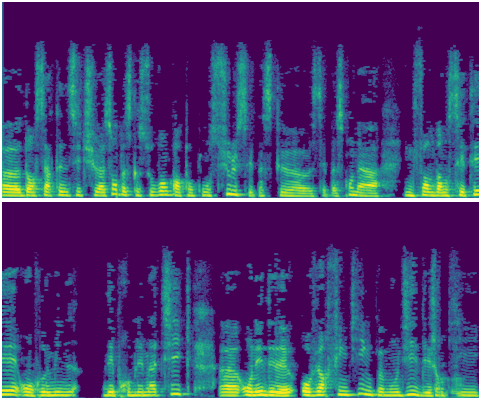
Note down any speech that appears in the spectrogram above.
euh, dans certaines situations parce que souvent quand on consulte c'est parce que euh, c'est parce qu'on a une forme d'anxiété, on rumine des problématiques euh, on est des overthinking, comme on dit, des gens qui,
